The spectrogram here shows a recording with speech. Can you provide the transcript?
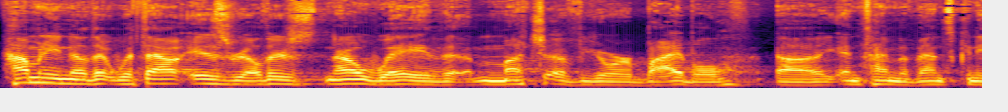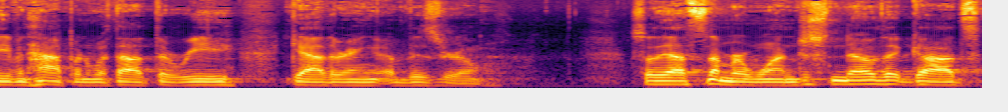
How many know that without Israel, there's no way that much of your Bible, uh, end time events, can even happen without the regathering of Israel? So that's number one. Just know that God's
